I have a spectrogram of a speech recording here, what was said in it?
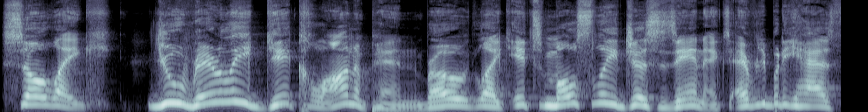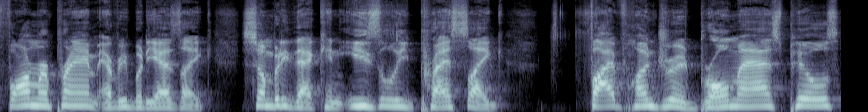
So, like, you rarely get Klonopin, bro. Like, it's mostly just Xanax. Everybody has Farmapram. Everybody has, like, somebody that can easily press, like, 500 bromaz pills.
